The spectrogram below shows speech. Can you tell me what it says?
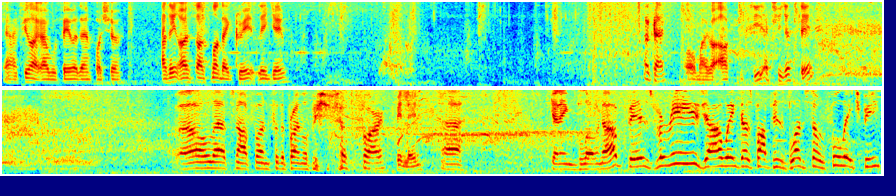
Yeah, I feel like I would favor them for sure. I think Ursa's not that great late game. Okay. Oh my god, Alf- is he actually just dead? Yes. Well, that's not fun for the Primal Beast so far. Mid lane. Getting blown up is Varize. Yahweh does pop his Bloodstone full HP.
